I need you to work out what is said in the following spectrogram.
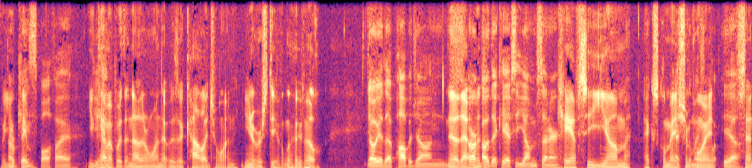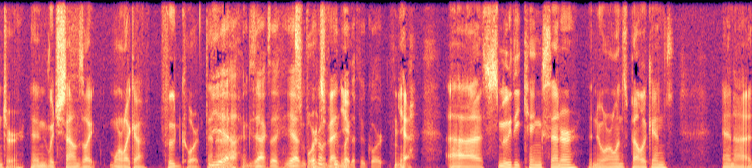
Well, you are came, baseball. If I you you came have- up with another one that was a college one, University of Louisville. oh yeah the Papa John's No, that or- oh the KFC Yum Center. KFC Yum exclamation, Exclamation point point, yeah. center, and which sounds like more like a food court than yeah, a, exactly. Yeah, sports venue. the food court. Yeah. Uh, Smoothie King Center, the New Orleans Pelicans, and uh,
